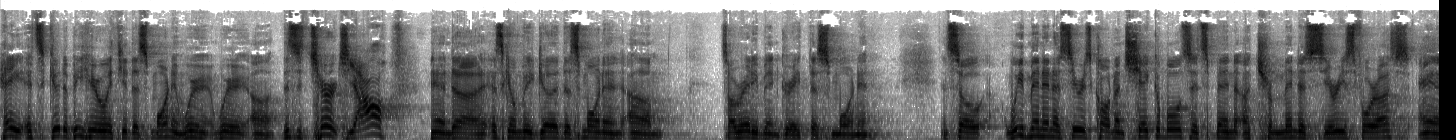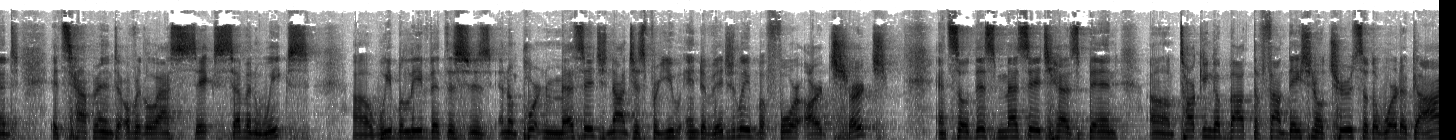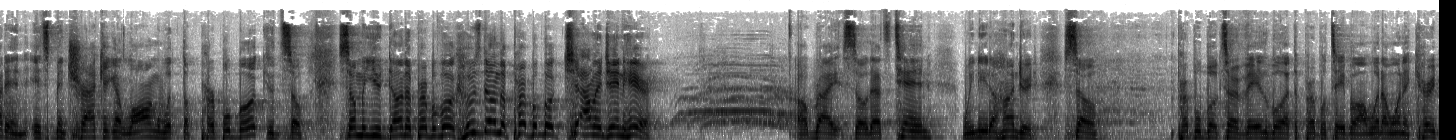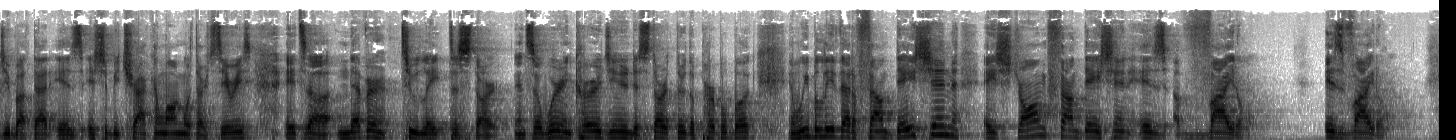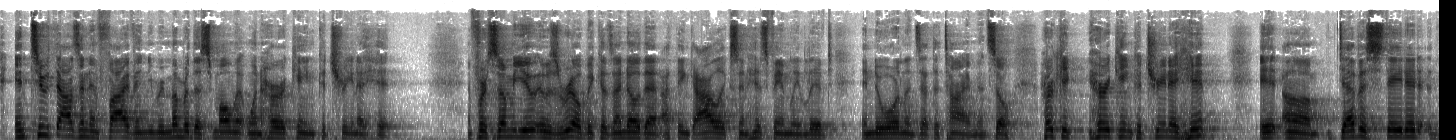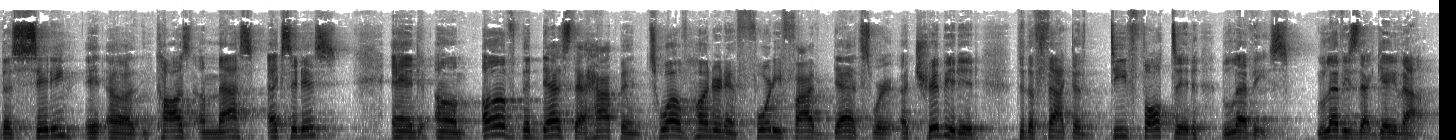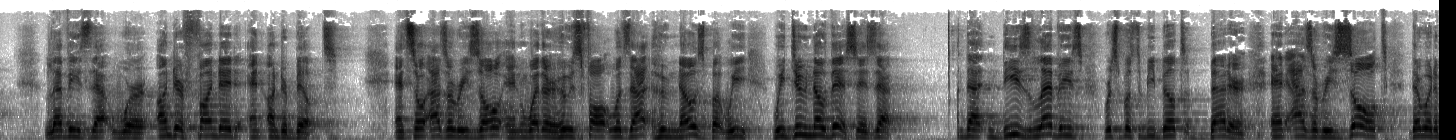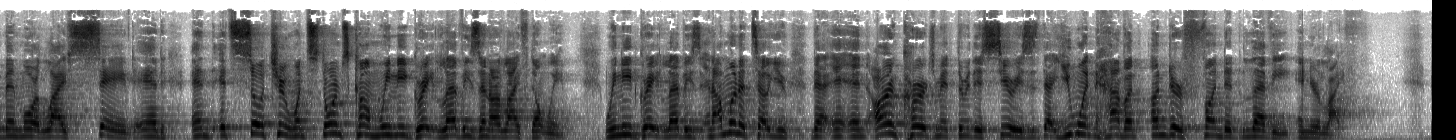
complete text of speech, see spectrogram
Hey, it's good to be here with you this morning. We're, we're, uh, this is church, y'all, and uh, it's going to be good this morning. Um, it's already been great this morning. And so we've been in a series called Unshakables. It's been a tremendous series for us, and it's happened over the last six, seven weeks. Uh, we believe that this is an important message, not just for you individually, but for our church. And so this message has been um, talking about the foundational truths of the Word of God, and it's been tracking along with the Purple Book. And so some of you done the Purple Book. Who's done the Purple Book challenge in here? All right, so that's 10. We need 100. So Purple books are available at the Purple Table. And what I want to encourage you about that is it should be tracking along with our series. It's uh, never too late to start. And so we're encouraging you to start through the Purple Book. And we believe that a foundation, a strong foundation, is vital. Is vital. In 2005, and you remember this moment when Hurricane Katrina hit. And for some of you, it was real because I know that I think Alex and his family lived in New Orleans at the time. And so Hurricane, Hurricane Katrina hit it um, devastated the city. It uh, caused a mass exodus. And um, of the deaths that happened, 1,245 deaths were attributed to the fact of defaulted levees, levees that gave out, levees that were underfunded and underbuilt. And so, as a result, and whether whose fault was that, who knows, but we, we do know this is that that these levees were supposed to be built better. And as a result there would have been more lives saved. And and it's so true. When storms come we need great levees in our life don't we? We need great levees. And i'm going to tell you that and our encouragement through this series is that you wouldn't have an underfunded levee in your life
